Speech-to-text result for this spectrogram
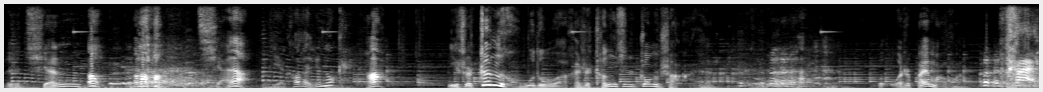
那个钱啊啊，钱啊，也高太君都给了。你是真糊涂啊，还是诚心装傻呀？啊，我我这白忙活。嗨，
